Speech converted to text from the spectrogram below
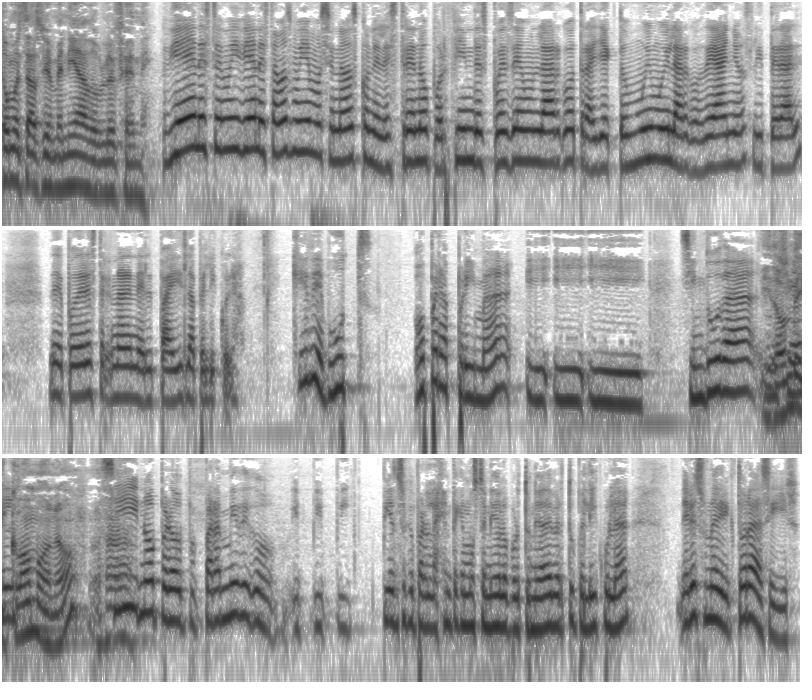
¿Cómo estás? Bienvenida a WFM. Bien, estoy muy bien. Estamos muy emocionados con el estreno por fin, después de un largo trayecto, muy, muy largo, de años, literal, de poder estrenar en el país la película qué debut, ópera prima y, y, sin duda. ¿Y dónde y cómo, no? Sí, no, pero para mí digo, y, pienso que para la gente que hemos tenido la oportunidad de ver tu película, eres una directora a seguir.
